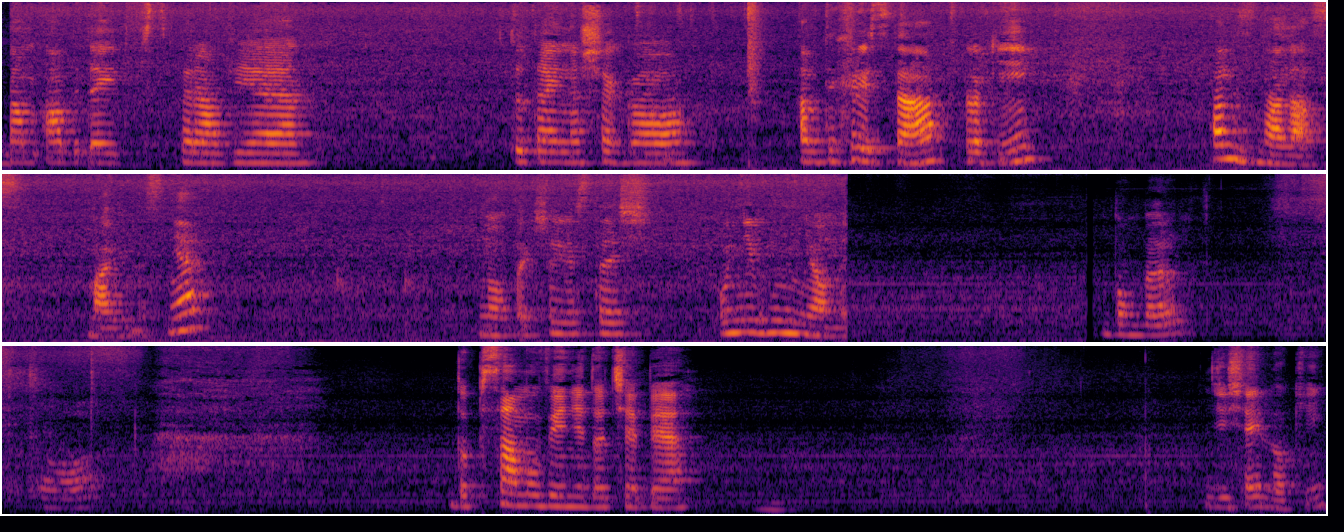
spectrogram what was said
Mam update w sprawie tutaj naszego antychrysta, Loki. Pan znalazł magnes, nie? No, także jesteś uniewinniony. Bąbel. Do psa mówię, nie do ciebie. Dzisiaj, Loki,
